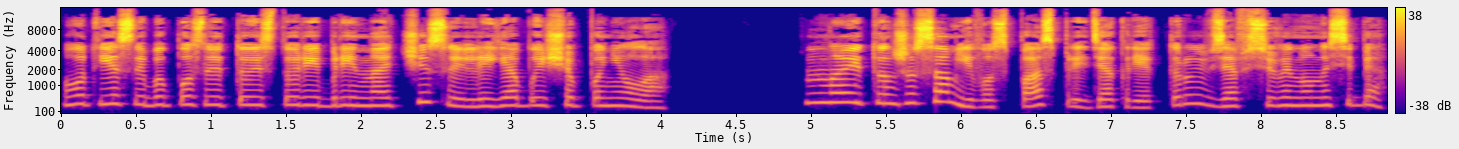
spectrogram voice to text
«Вот если бы после той истории Брина отчислили, я бы еще поняла. Но Итан же сам его спас, придя к ректору и взяв всю вину на себя».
